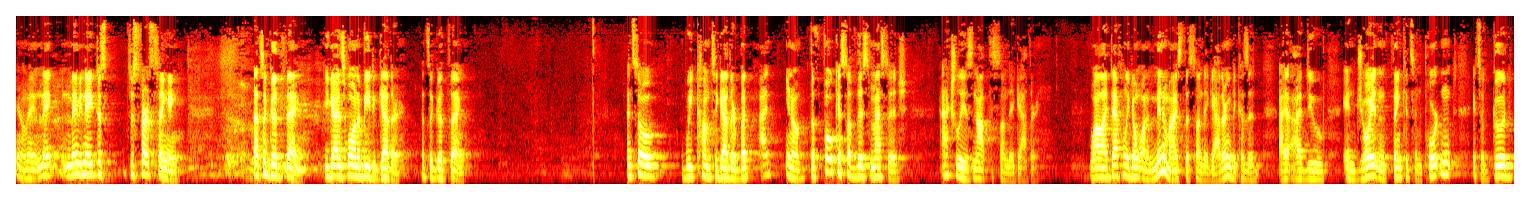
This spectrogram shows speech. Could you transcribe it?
You know, maybe Nate, maybe Nate just, just start singing. That's a good thing. You guys want to be together. That's a good thing. And so we come together, but I, you know, the focus of this message actually is not the Sunday gathering. While I definitely don't want to minimize the Sunday gathering because it, I, I, do enjoy it and think it's important, it's a good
